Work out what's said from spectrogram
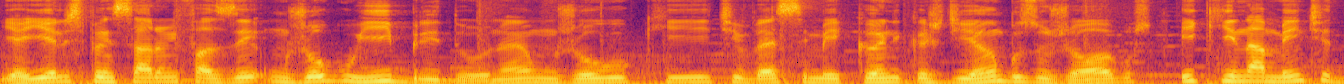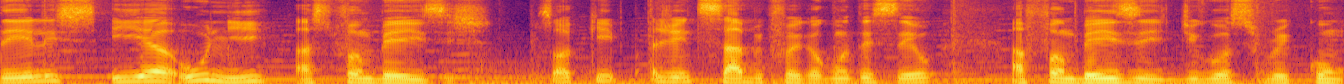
e aí eles pensaram em fazer um jogo híbrido, né? um jogo que tivesse mecânicas de ambos os jogos e que na mente deles ia unir as fanbases. Só que a gente sabe o que foi que aconteceu a fanbase de Ghost Recon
